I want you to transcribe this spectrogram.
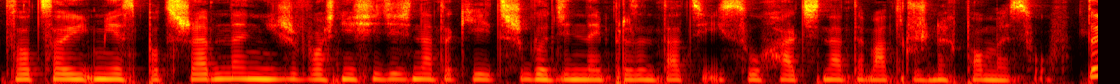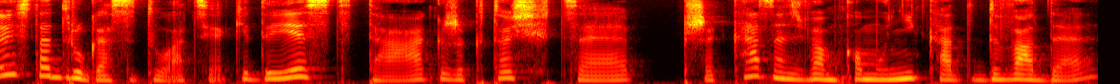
to, co im jest potrzebne, niż właśnie siedzieć na takiej trzygodzinnej prezentacji i słuchać na temat różnych pomysłów. To jest ta druga sytuacja, kiedy jest tak, że ktoś chce przekazać Wam komunikat 2D,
